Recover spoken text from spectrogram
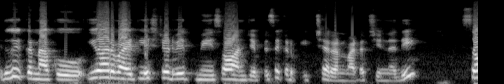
ఇదిగో ఇక్కడ నాకు you are white listed with Meesho అని చెప్పేసి ఇక్కడ ఇచ్చారనమాట చిన్నది. సో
